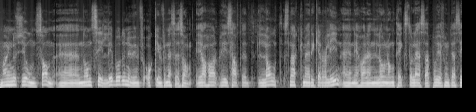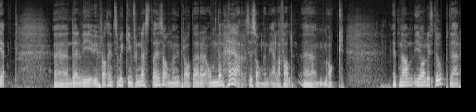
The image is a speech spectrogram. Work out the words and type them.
Magnus Jonsson, eh, non silly både nu och inför nästa säsong. Jag har precis haft ett långt snack med Rickard Wallin. Eh, ni har en lång, lång text att läsa på vf.se. Eh, där vi, vi pratar inte så mycket inför nästa säsong men vi pratar om den här säsongen i alla fall. Eh, och ett namn jag lyfte upp där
